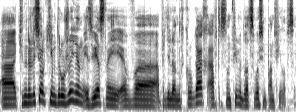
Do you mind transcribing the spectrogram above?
А, Кинорежиссер Ким Дружинин, известный в определенных кругах авторством фильма «28 панфиловцев».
